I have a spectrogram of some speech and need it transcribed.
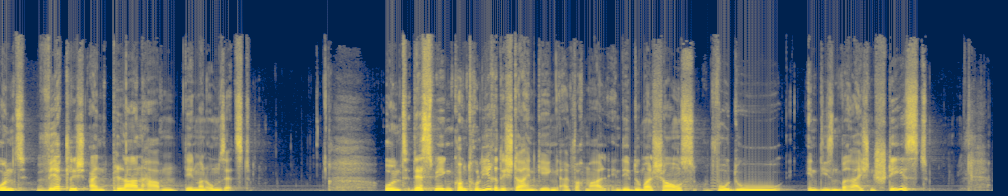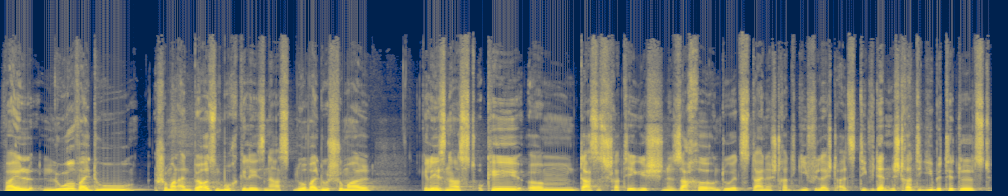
und wirklich einen Plan haben, den man umsetzt. Und deswegen kontrolliere dich dahingegen einfach mal, indem du mal schaust, wo du in diesen Bereichen stehst. Weil nur weil du schon mal ein Börsenbuch gelesen hast, nur weil du schon mal gelesen hast, okay, ähm, das ist strategisch eine Sache und du jetzt deine Strategie vielleicht als Dividendenstrategie betitelst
